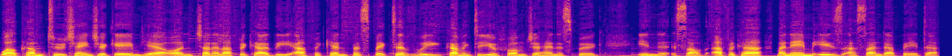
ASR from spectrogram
Welcome to Change Your Game here on Channel Africa, the African perspective. We're coming to you from Johannesburg in South Africa. My name is Asanda Beta.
